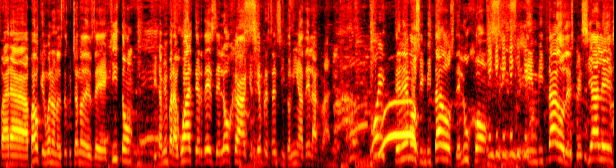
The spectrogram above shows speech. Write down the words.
para Pau, que bueno, nos está escuchando desde Quito, y también para Walter desde Loja, que siempre está en sintonía de la radio. Hoy tenemos invitados de lujo, invitados especiales,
